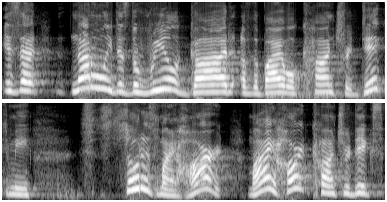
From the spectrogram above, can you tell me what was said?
is that not only does the real God of the Bible contradict me, so does my heart. My heart contradicts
